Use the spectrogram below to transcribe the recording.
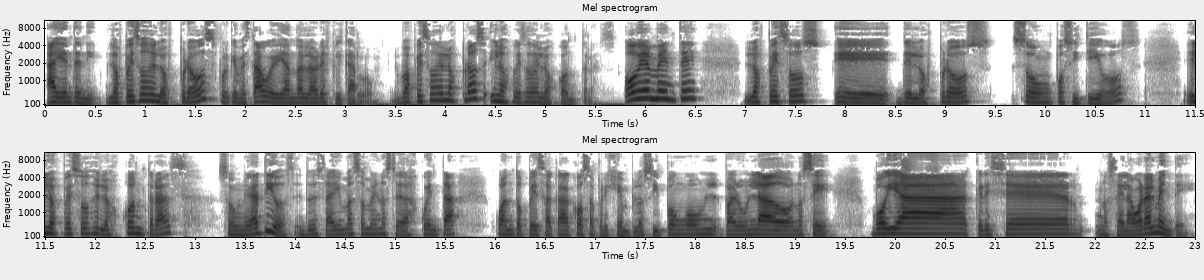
Ah, ya entendí. Los pesos de los pros, porque me estaba hueveando a la hora de explicarlo. Los pesos de los pros y los pesos de los contras. Obviamente, los pesos eh, de los pros son positivos y los pesos de los contras son negativos. Entonces ahí más o menos te das cuenta cuánto pesa cada cosa. Por ejemplo, si pongo un, para un lado, no sé, voy a crecer, no sé, laboralmente.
